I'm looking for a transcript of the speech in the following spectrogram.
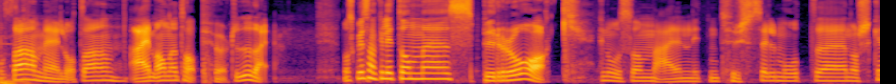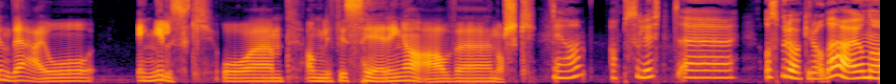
Otha med låta I'm On A Top. Hørte du deg. Nå skal vi snakke litt om eh, språk. Noe som er en liten trussel mot eh, norsken, det er jo engelsk og eh, anglifiseringa av norsk. Ja, absolutt. Eh, og Språkrådet har jo nå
